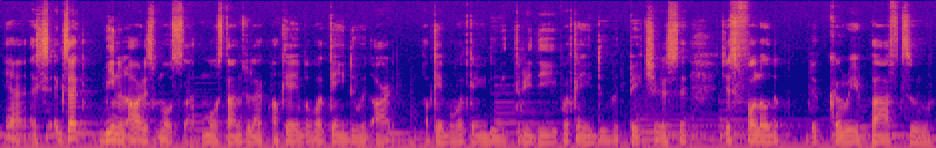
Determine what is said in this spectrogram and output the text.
yeah ex- exactly being an artist most most times we're like okay but what can you do with art? Okay but what can you do with 3d what can you do with pictures? Uh, just follow the, the career path to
